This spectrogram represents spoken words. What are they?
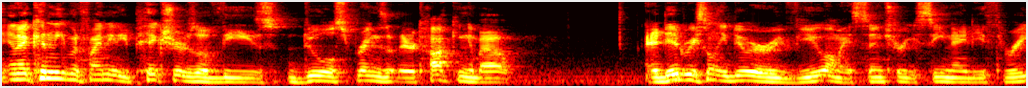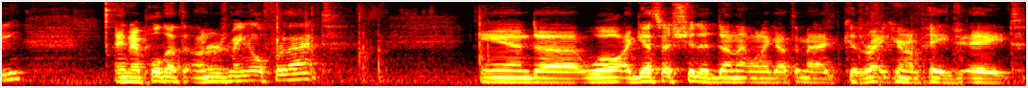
and I couldn't even find any pictures of these dual springs that they're talking about. I did recently do a review on my Century C93, and I pulled out the owner's manual for that. And, uh, well, I guess I should have done that when I got the mag, because right here on page 8,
